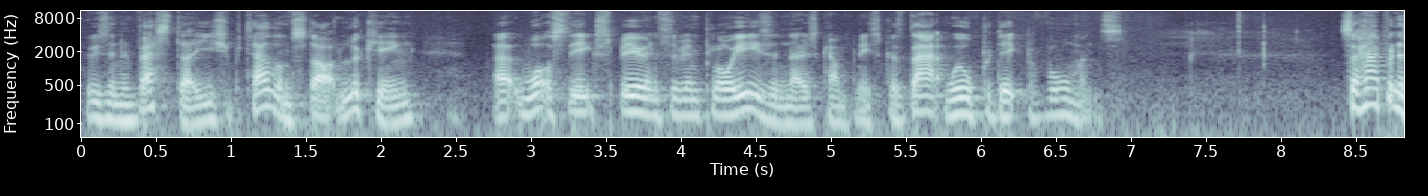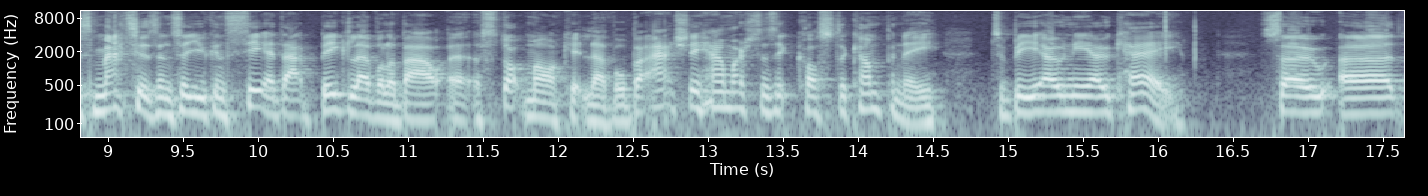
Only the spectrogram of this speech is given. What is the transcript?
who's an investor, you should tell them start looking at what's the experience of employees in those companies because that will predict performance. So happiness matters, and so you can see at that big level about uh, a stock market level, but actually, how much does it cost a company to be only okay? So uh,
